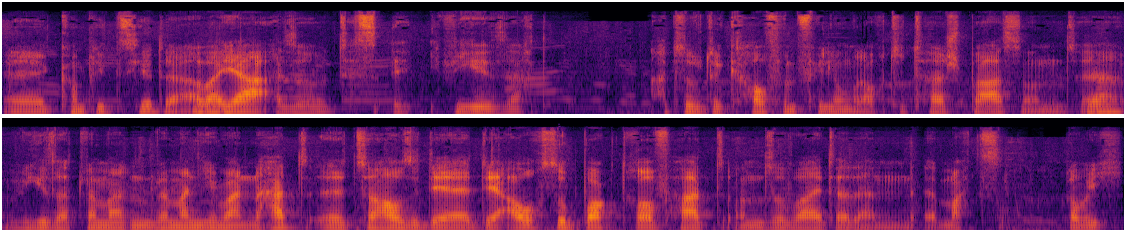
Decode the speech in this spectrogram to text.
äh, komplizierter. Aber ja, also das, wie gesagt, absolute Kaufempfehlung und auch total Spaß. Und äh, ja. wie gesagt, wenn man, wenn man jemanden hat äh, zu Hause, der, der auch so Bock drauf hat und so weiter, dann äh, macht es, glaube ich,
